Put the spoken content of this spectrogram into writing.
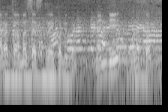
மறக்காமல் சப்ஸ்கிரைப் பண்ணுங்கள் நன்றி வணக்கம்.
